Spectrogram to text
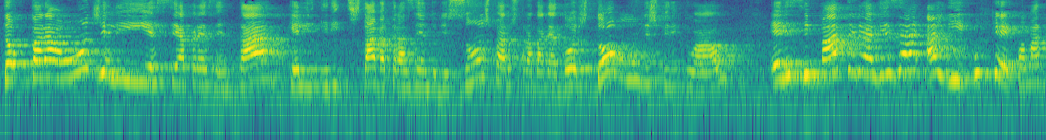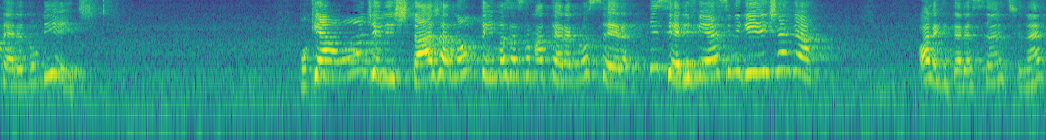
Então, para onde ele ia se apresentar, que ele, ele estava trazendo lições para os trabalhadores do mundo espiritual, ele se materializa ali. Com o quê? Com a matéria do ambiente. Porque aonde ele está já não tem mais essa matéria grosseira. E se ele viesse, ninguém ia enxergar. Olha que interessante, né?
